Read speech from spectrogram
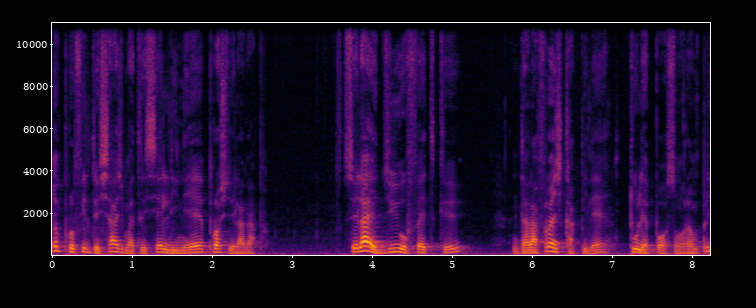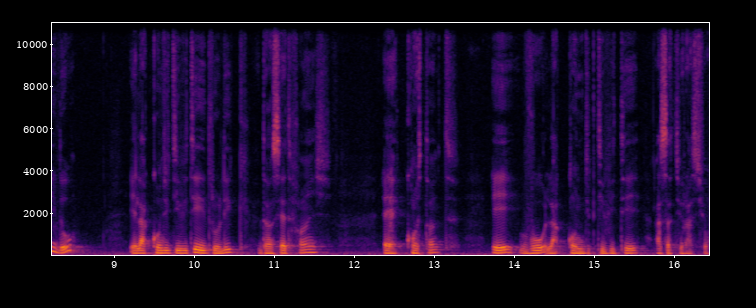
un profil de charge matricielle linéaire proche de la nappe. Cela est dû au fait que dans la frange capillaire, tous les pores sont remplis d'eau et la conductivité hydraulique dans cette frange est constante et vaut la conductivité à saturation.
